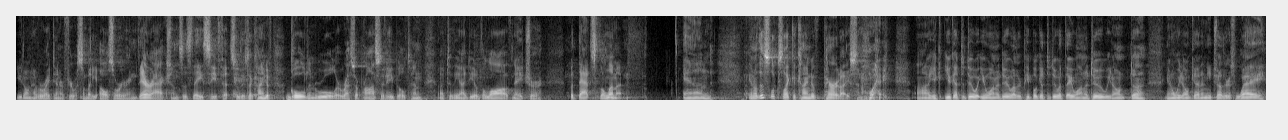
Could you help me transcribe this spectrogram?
you don't have a right to interfere with somebody else ordering their actions as they see fit. So there's a kind of golden rule or reciprocity built in uh, to the idea of the law of nature. But that's the limit. And, you know, this looks like a kind of paradise in a way. Uh, you, you get to do what you want to do, other people get to do what they want to do. We don't, uh, you know, we don't get in each other's way.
